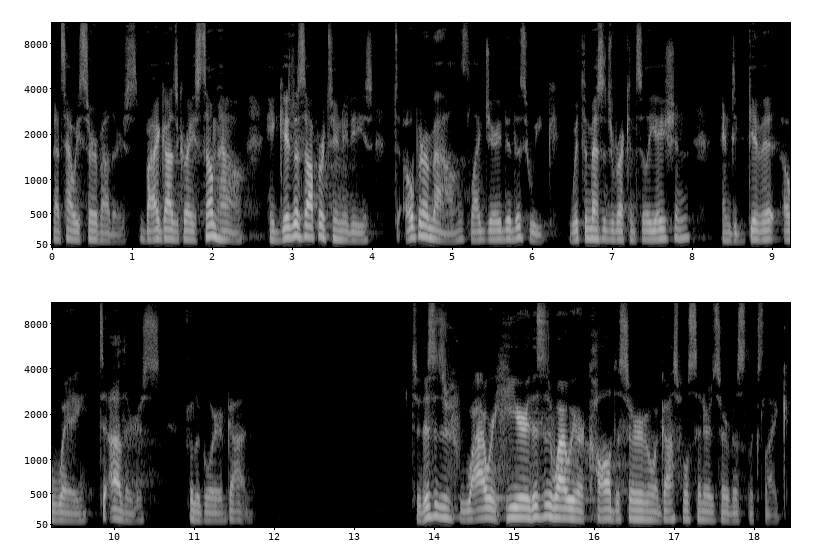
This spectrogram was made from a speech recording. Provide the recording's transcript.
That's how we serve others. By God's grace, somehow, He gives us opportunities to open our mouths, like Jerry did this week, with the message of reconciliation and to give it away to others for the glory of God. So, this is why we're here. This is why we are called to serve and what gospel centered service looks like.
